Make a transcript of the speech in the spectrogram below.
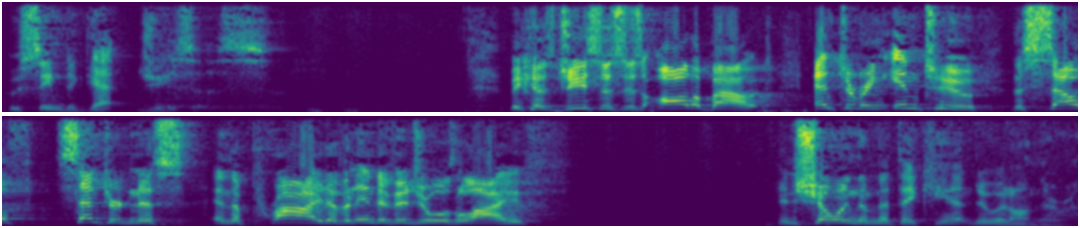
who seem to get Jesus. Because Jesus is all about entering into the self centeredness and the pride of an individual's life and showing them that they can't do it on their own.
